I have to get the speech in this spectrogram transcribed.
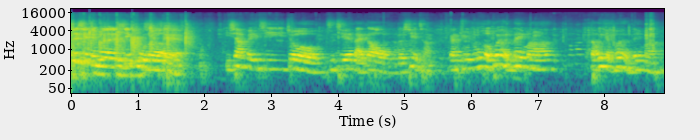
谢谢你们辛苦了。一下飞机就直接来到我们的现场，感觉如何？会很累吗？导演会很累吗？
